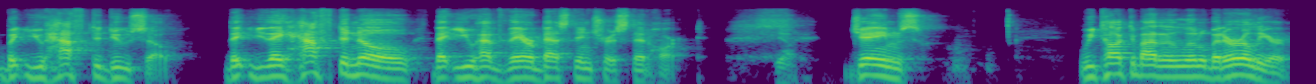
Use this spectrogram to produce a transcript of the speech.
but you have to do so that you, they have to know that you have their best interest at heart. Yeah. james we talked about it a little bit earlier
